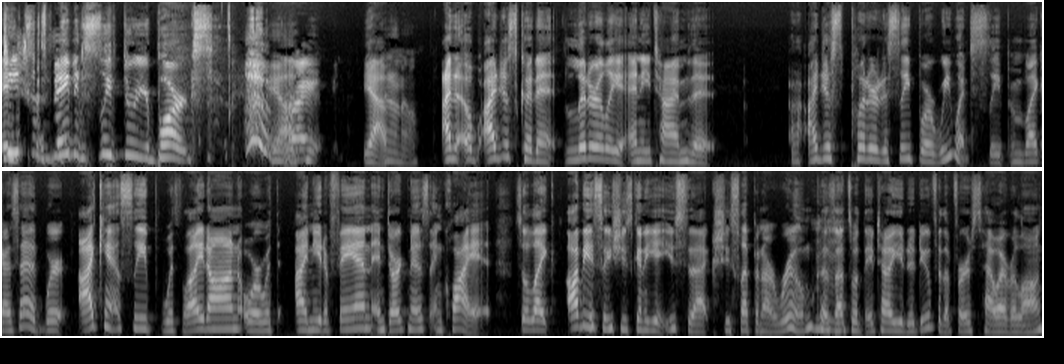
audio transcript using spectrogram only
Teach this baby to sleep through your barks. yeah. right. Yeah, I don't know. I know oh, I just couldn't literally any time that I just put her to sleep where we went to sleep. And like I said, where I can't sleep with light on or with I need a fan and darkness and quiet. So like obviously she's going to get used to that she slept in our room because Mhm. that's what they tell you to do for the first however long.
